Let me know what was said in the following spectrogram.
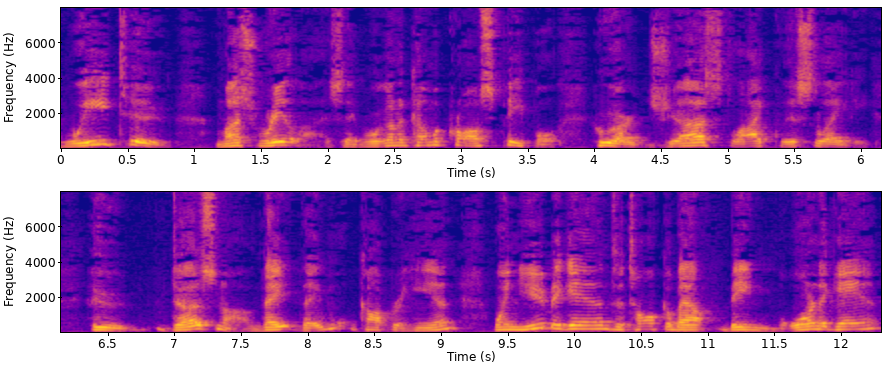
we too must realize that we're going to come across people who are just like this lady who does not they they won't comprehend. When you begin to talk about being born again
